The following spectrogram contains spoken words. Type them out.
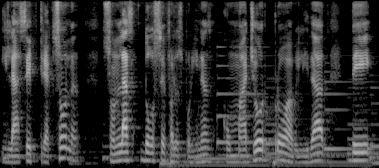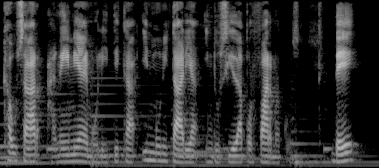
y la ceftriaxona son las dos cefalosporinas con mayor probabilidad de causar anemia hemolítica inmunitaria inducida por fármacos, DIIHA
